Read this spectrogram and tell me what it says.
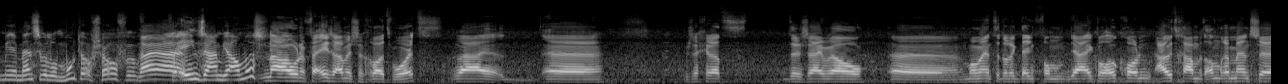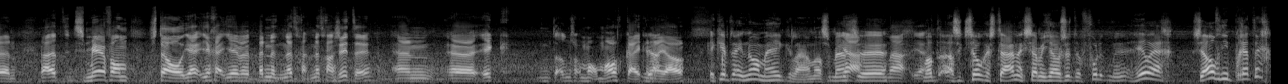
meer mensen wil ontmoeten of zo? Of Nou ja, vereenzaam je anders? Nou, een vereenzaam is een groot woord. Maar, eh, hoe zeg je dat? Er zijn wel eh, momenten dat ik denk van, ja, ik wil ook gewoon uitgaan met andere mensen. En, nou, het, het is meer van, stel, jij, jij, ga- jij bent net, net, gaan- zitten en eh, ik moet anders om, omhoog kijken Ja. naar jou. Ik heb er een enorme hekel aan. Als mensen, Ja, eh, nou, ja. Want als ik zo ga staan en ik sta met jou zitten, voel ik me heel erg zelf niet prettig.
